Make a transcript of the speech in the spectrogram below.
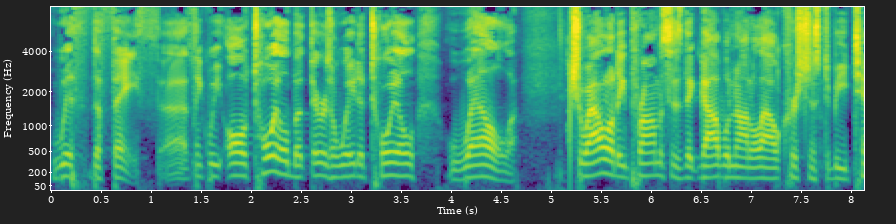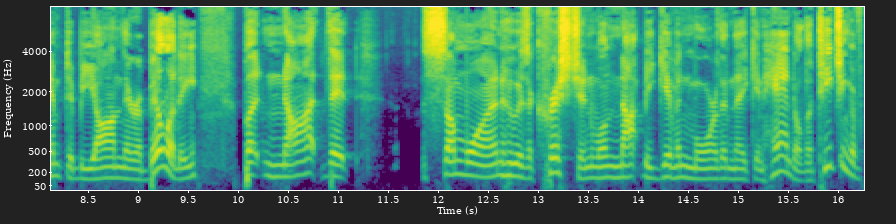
with the faith. Uh, I think we all toil, but there is a way to toil well. Actuality promises that God will not allow Christians to be tempted beyond their ability, but not that someone who is a Christian will not be given more than they can handle. The teaching of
